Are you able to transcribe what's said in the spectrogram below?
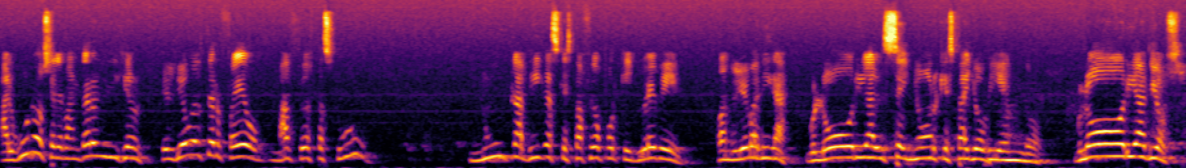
algunos se levantaron y dijeron, el Dios va a estar feo, más feo estás tú. Nunca digas que está feo porque llueve. Cuando llueva, diga, gloria al Señor que está lloviendo. Gloria a Dios.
